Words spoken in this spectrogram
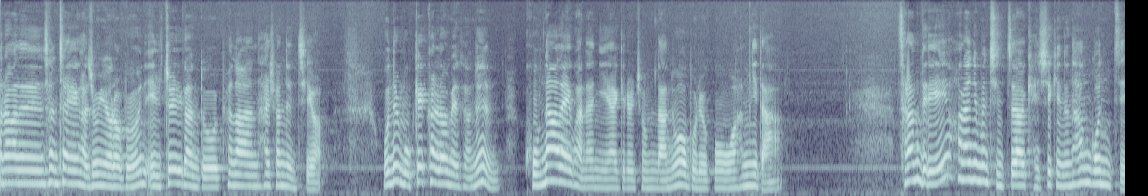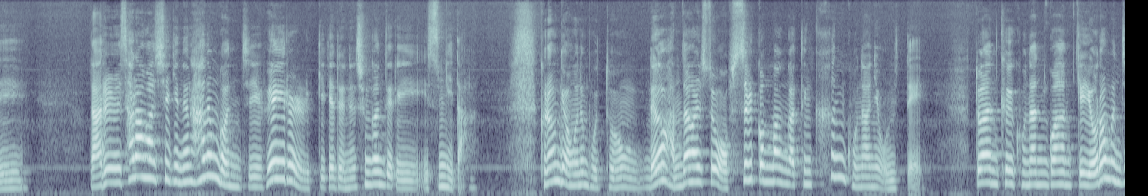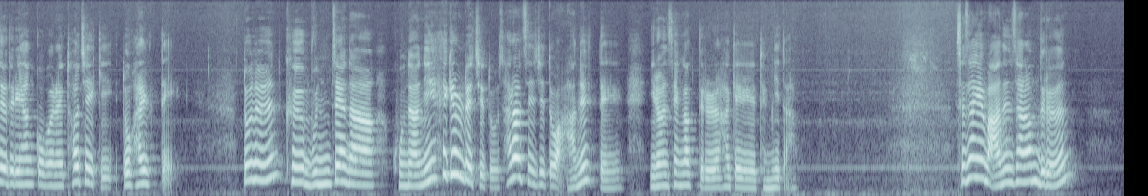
사랑하는 선창의 가족 여러분, 일주일간도 편안하셨는지요? 오늘 목회 칼럼에서는 고난에 관한 이야기를 좀 나누어 보려고 합니다. 사람들이 하나님은 진짜 계시기는 한 건지, 나를 사랑하시기는 하는 건지 회의를 느끼게 되는 순간들이 있습니다. 그런 경우는 보통 내가 감당할 수 없을 것만 같은 큰 고난이 올 때, 또한 그 고난과 함께 여러 문제들이 한꺼번에 터지기도 할 때, 또는 그 문제나 고난이 해결되지도 사라지지도 않을 때, 이런 생각들을 하게 됩니다. 세상에 많은 사람들은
